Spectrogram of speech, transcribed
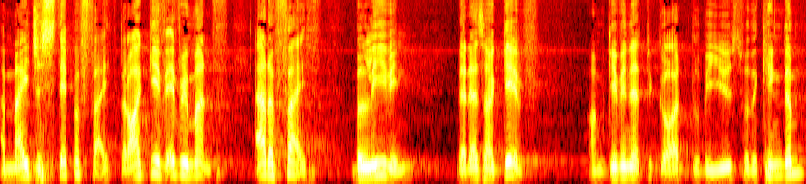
a major step of faith, but I give every month out of faith, believing that as I give, I'm giving that to God. It'll be used for the kingdom,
